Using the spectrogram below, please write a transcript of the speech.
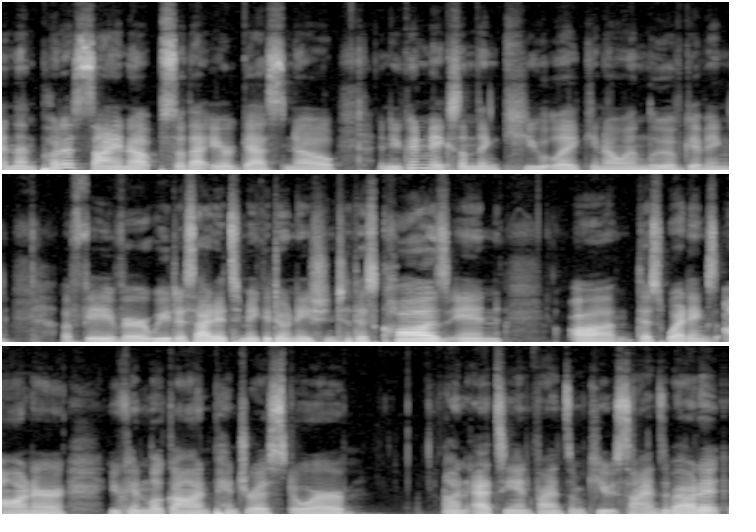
And then put a sign up so that your guests know. And you can make something cute, like, you know, in lieu of giving a favor, we decided to make a donation to this cause in uh, this wedding's honor. You can look on Pinterest or on Etsy and find some cute signs about it,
